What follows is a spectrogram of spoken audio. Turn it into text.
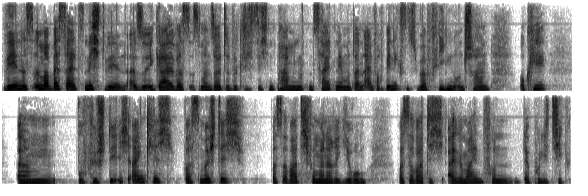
wählen ist immer besser als nicht wählen. Also egal was ist, man sollte wirklich sich ein paar Minuten Zeit nehmen und dann einfach wenigstens überfliegen und schauen, okay, ähm, wofür stehe ich eigentlich? Was möchte ich? Was erwarte ich von meiner Regierung? Was erwarte ich allgemein von der Politik?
